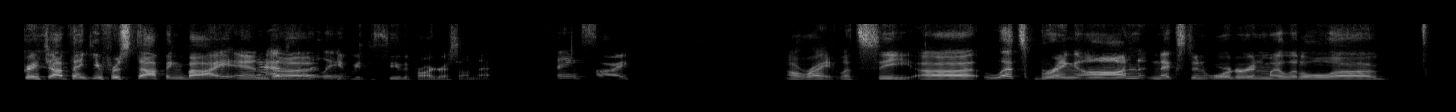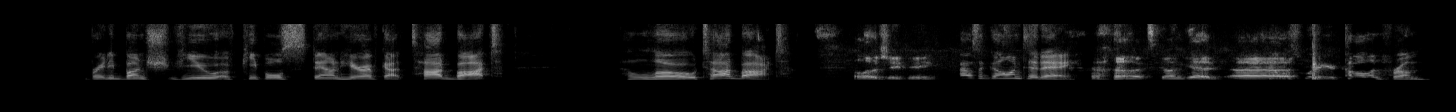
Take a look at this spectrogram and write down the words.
Great job. Thank you for stopping by, and Yeah, uh, absolutely. can't wait to see the progress on that. Thanks. Bye. All right, let's see. Uh, let's bring on next in order in my little uh, Brady Bunch view of people's down here. I've got Todd Bot. Hello, Todd Bot. Hello, JP. How's it going today? it's going good. Tell Uh, us where you're calling from.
